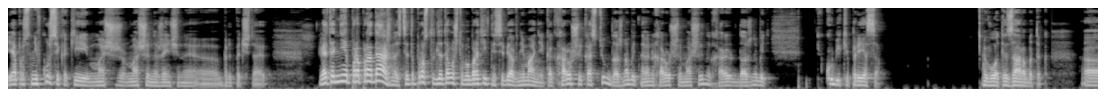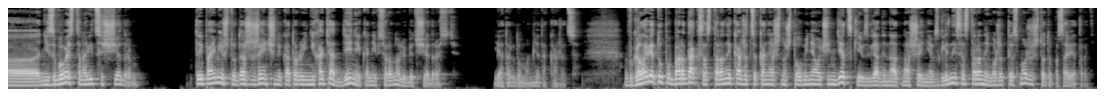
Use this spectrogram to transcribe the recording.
Я просто не в курсе, какие маш- машины женщины э, предпочитают. Это не про продажность, это просто для того, чтобы обратить на себя внимание. Как хороший костюм, должна быть, наверное, хорошая машина, должны быть кубики пресса. Вот, и заработок. Э, не забывай становиться щедрым. Ты пойми, что даже женщины, которые не хотят денег, они все равно любят щедрость. Я так думаю, мне так кажется. В голове тупо бардак. Со стороны кажется, конечно, что у меня очень детские взгляды на отношения. Взгляни со стороны, может, ты сможешь что-то посоветовать?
